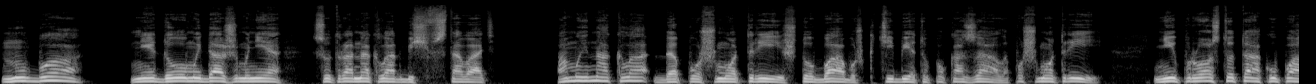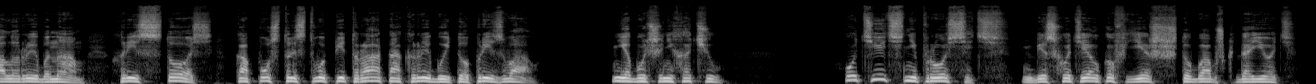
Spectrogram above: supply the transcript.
Ну ба! Не думай даже мне с утра на кладбище вставать. А мы накла... Да пошмотри, что бабушка тебе-то показала, пошмотри. Не просто так упала рыба нам. Христос к апостольству Петра так рыбой-то призвал. Я больше не хочу. Хотеть не просить. Без хотелков ешь, что бабушка дает.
